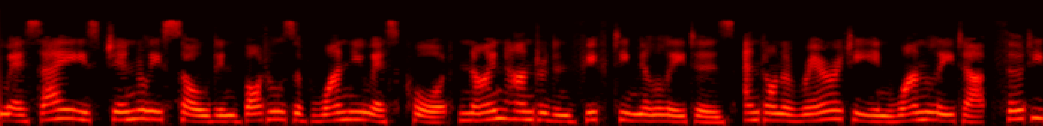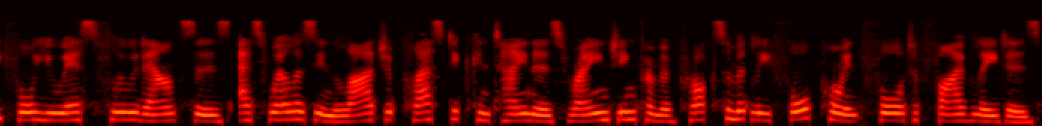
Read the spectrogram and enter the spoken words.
USA is generally sold in bottles of 1 US quart 950 milliliters, and on a rarity in 1 liter 34 US fluid ounces, as well as in larger plastic containers ranging from approximately 4.4 to 5 liters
